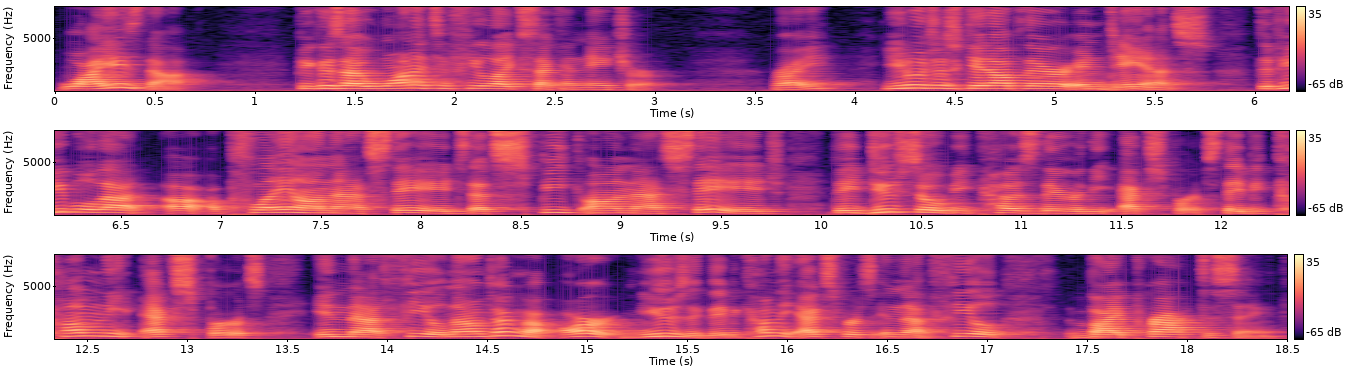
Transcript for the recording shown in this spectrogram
Why is that? Because I want it to feel like second nature, right? You don't just get up there and dance. The people that uh, play on that stage, that speak on that stage, they do so because they're the experts. They become the experts in that field. Now I'm talking about art, music. They become the experts in that field by practicing.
